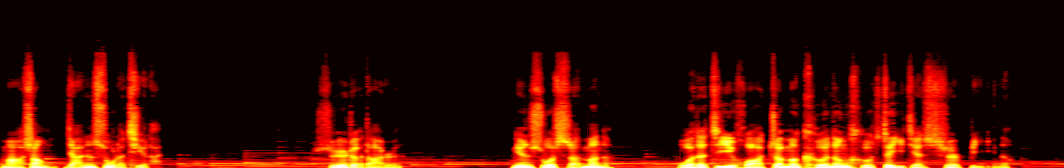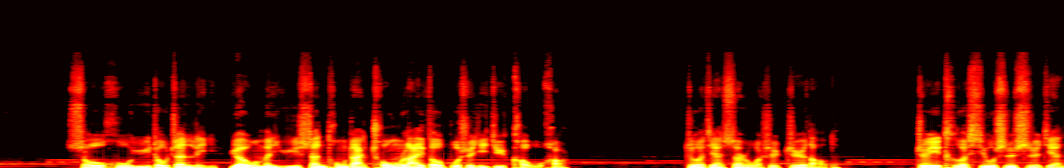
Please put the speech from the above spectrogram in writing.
马上严肃了起来。使者大人，您说什么呢？我的计划怎么可能和这件事比呢？守护宇宙真理，愿我们与神同在，从来都不是一句口号。这件事儿我是知道的。至于特修斯事件，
